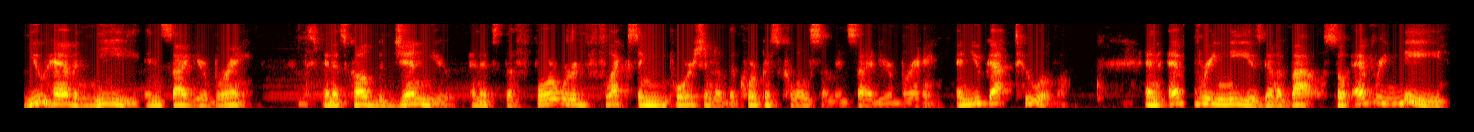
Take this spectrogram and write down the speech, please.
you have a knee inside your brain. And it's called the genu, and it's the forward flexing portion of the corpus callosum inside your brain. And you've got two of them. And every knee is going to bow. So every knee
